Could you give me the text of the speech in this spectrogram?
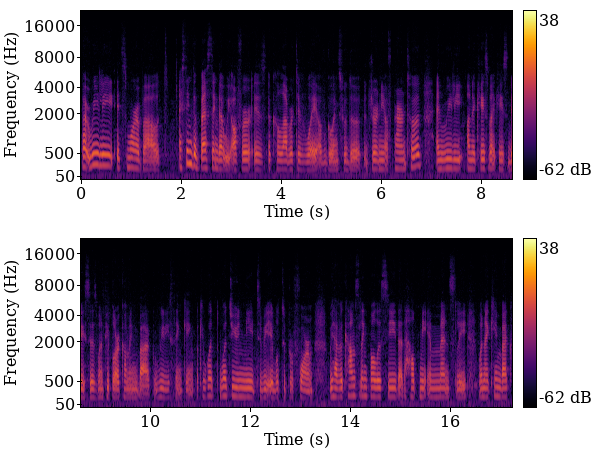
But really, it's more about. I think the best thing that we offer is a collaborative way of going through the journey of parenthood, and really on a case by case basis, when people are coming back, really thinking, okay, what what do you need to be able to perform? We have a counseling policy that helped me immensely when I came back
